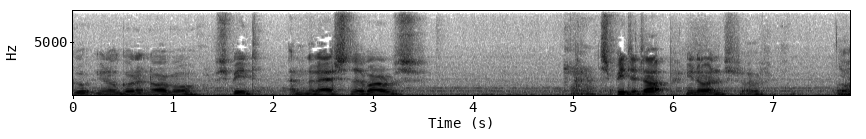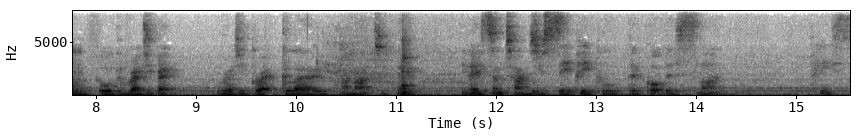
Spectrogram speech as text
go, you know, going at normal speed, and the rest of the world's Chaotic. speeded up, you know, and sort of, Or, yeah, or the Ready Brek, Ready Brek glow. I like to think. You know, sometimes you see people. They've got this like peace.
